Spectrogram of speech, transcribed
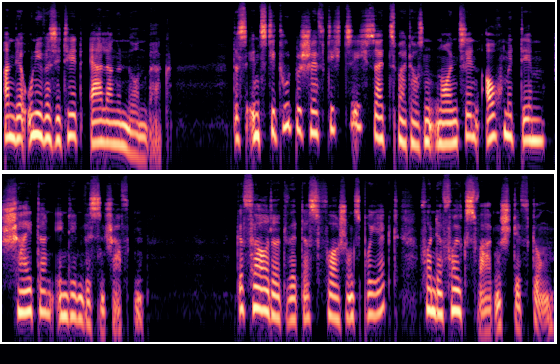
an der Universität Erlangen-Nürnberg. Das Institut beschäftigt sich seit 2019 auch mit dem Scheitern in den Wissenschaften. Gefördert wird das Forschungsprojekt von der Volkswagen Stiftung,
